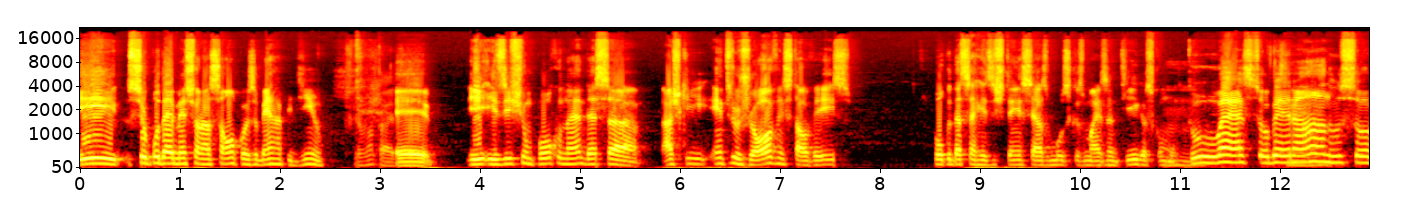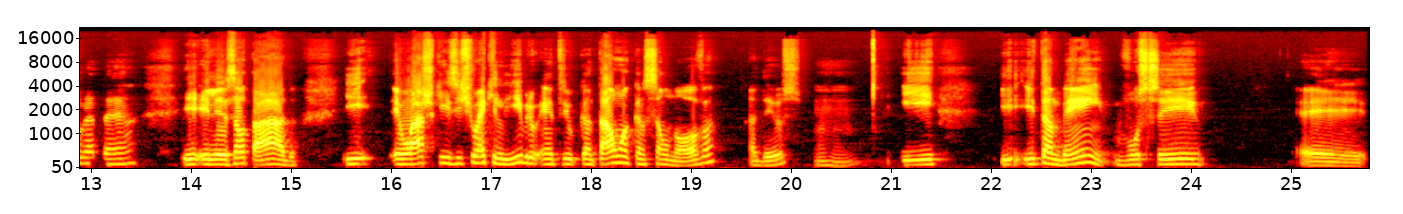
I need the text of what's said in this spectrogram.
E se eu puder mencionar só uma coisa bem rapidinho. Fique à vontade. É, e existe um pouco né, dessa. Acho que entre os jovens, talvez, um pouco dessa resistência às músicas mais antigas, como uhum. Tu és soberano Sim. sobre a terra, e ele é exaltado. E eu acho que existe um equilíbrio entre cantar uma canção nova a Deus uhum. e, e, e, também você é,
